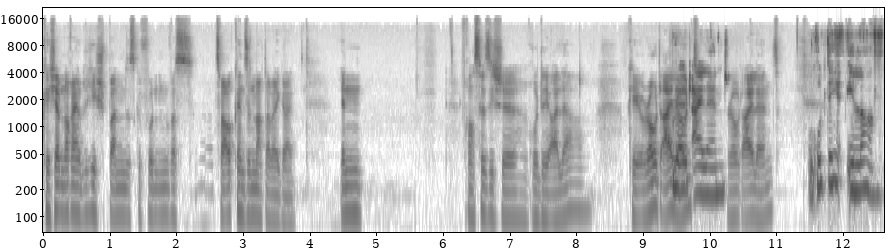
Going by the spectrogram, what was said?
Okay, ich habe noch ein richtig spannendes gefunden, was zwar auch keinen Sinn macht, aber egal. In französische Rhode Island. Okay, Rhode Island. Rhode Island. Rhode Island. Rhode Island.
